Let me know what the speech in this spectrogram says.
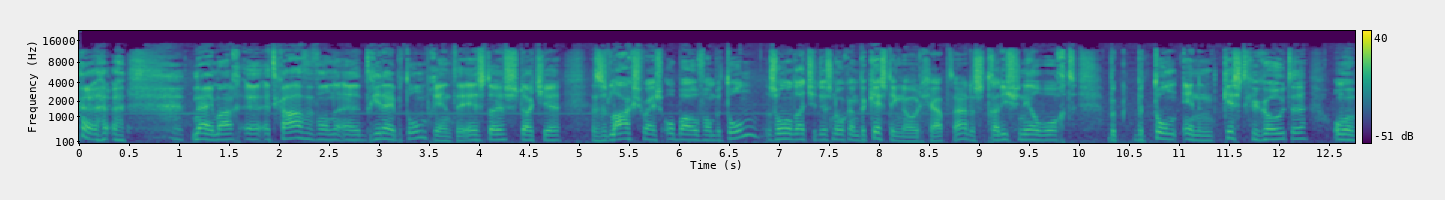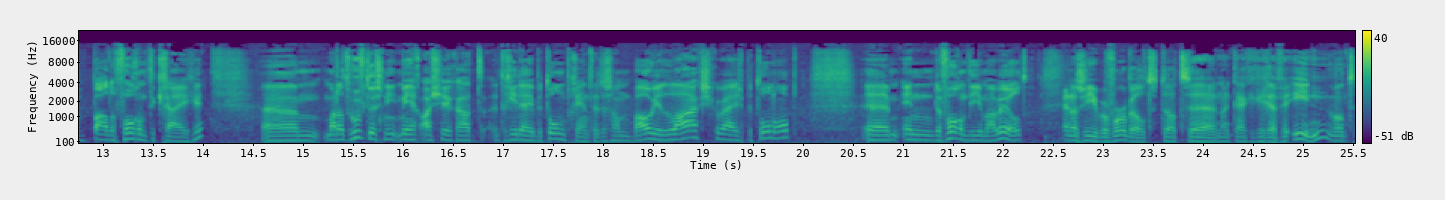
nee maar uh, het gave van 3D betonprinten is dus dat je... Dat is het laagsgewijs opbouwen van beton... zonder dat je dus nog een bekisting nodig hebt. Hè. Dus traditioneel wordt be beton in een kist gegoten om een bepaalde vorm te krijgen. Um, maar dat hoeft dus niet meer als je gaat 3D beton printen. Dus dan bouw je laagsgewijs beton op um, in de vorm die je maar wilt. En dan zie je bijvoorbeeld dat, uh, dan kijk ik er even in, want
